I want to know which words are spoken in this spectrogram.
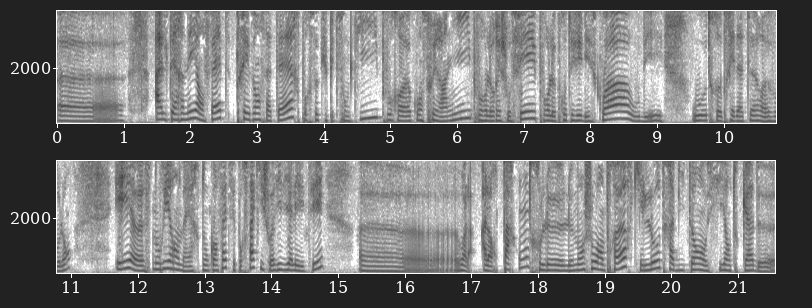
alterner en fait présence à terre pour s'occuper de son petit, pour euh, construire un nid, pour le réchauffer, pour le protéger des squats ou des ou autres prédateurs euh, volants et euh, se nourrir en mer. Donc en fait c'est pour ça qu'il choisit d'y aller l'été. Euh, voilà. Alors par contre le, le manchot empereur qui est l'autre habitant aussi en tout cas de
